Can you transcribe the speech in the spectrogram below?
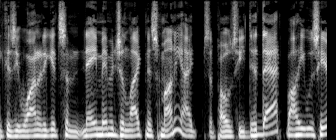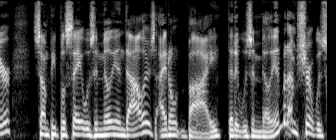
because he wanted to get some name, image, and likeness money. I suppose he did that while he was here. Some people say it was a million dollars. I don't buy that it was a million, but I'm sure it was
